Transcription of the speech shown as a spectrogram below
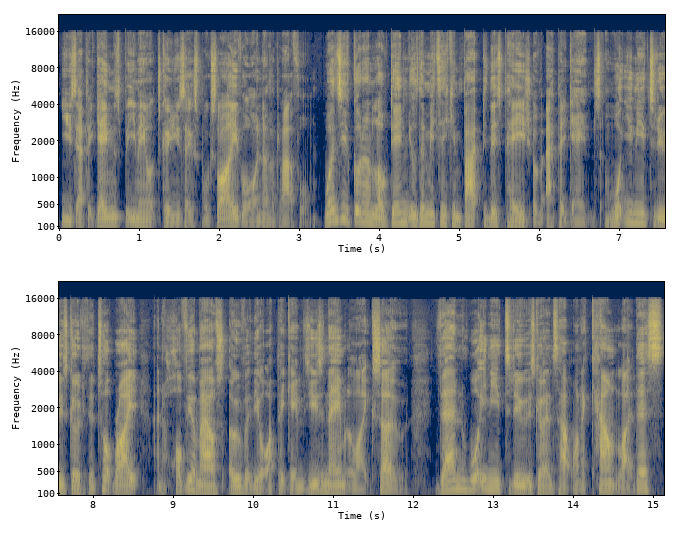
use Epic Games, but you may want to go and use Xbox Live or another platform. Once you've gone and logged in, you'll then be taken back to this page of Epic Games. And what you need to do is go to the top right and hover your mouse over your Epic Games username like so. Then what you need to do is go and tap on account like this,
